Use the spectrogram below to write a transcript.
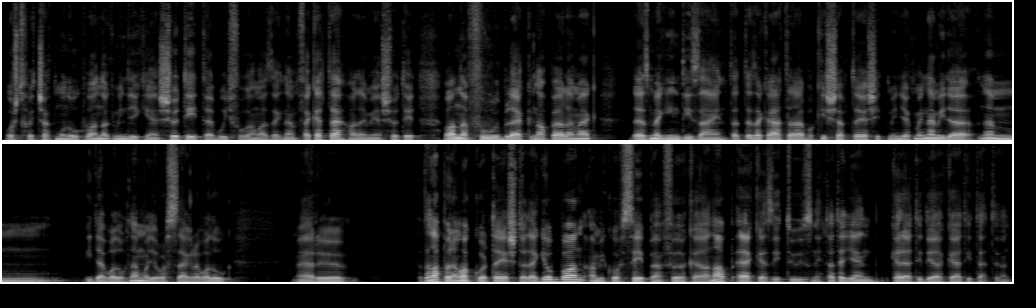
Most, hogy csak monók vannak, mindig ilyen sötétebb, úgy fogalmazzák, nem fekete, hanem ilyen sötét. Vannak full black napelemek, de ez megint design. Tehát ezek általában kisebb teljesítmények, meg nem ide, nem ide valók, nem Magyarországra valók, mert tehát a napelem akkor teljesít a legjobban, amikor szépen föl kell a nap, elkezdi tűzni. Tehát egy ilyen keleti-délkeleti tetőn.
